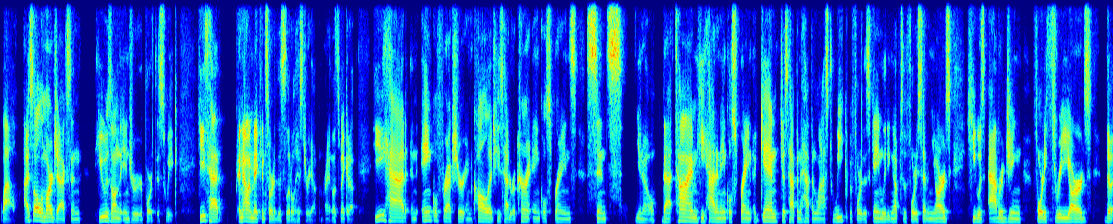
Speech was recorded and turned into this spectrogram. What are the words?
"Wow, I saw Lamar Jackson. He was on the injury report this week. He's had." And now I'm making sort of this little history up, right? Let's make it up. He had an ankle fracture in college. He's had recurrent ankle sprains since you know that time he had an ankle sprain again just happened to happen last week before this game leading up to the 47 yards he was averaging 43 yards the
